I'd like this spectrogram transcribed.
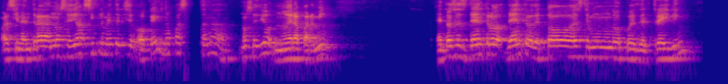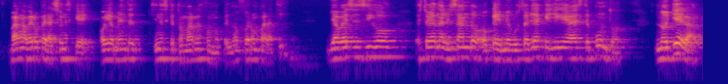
Ahora, si la entrada no se dio, simplemente dice, ok, no pasa nada, no se dio, no era para mí. Entonces, dentro, dentro de todo este mundo pues del trading, van a haber operaciones que obviamente tienes que tomarlas como que no fueron para ti. Yo a veces digo, estoy analizando, ok, me gustaría que llegue a este punto. No llega,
